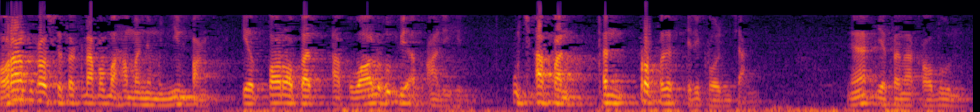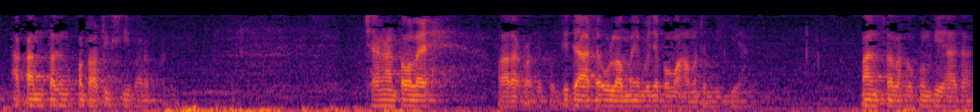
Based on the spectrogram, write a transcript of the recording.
Orang itu kalau sudah terkena pemahaman yang menyimpang, ittarabat aqwaluhum bi af'alihim ucapan dan perbuatan jadi goncang. Ya, ya tanah kalbun akan saling kontradiksi para Jangan toleh para itu. Tidak ada ulama yang punya pemahaman demikian. Man salah hukum bihada.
